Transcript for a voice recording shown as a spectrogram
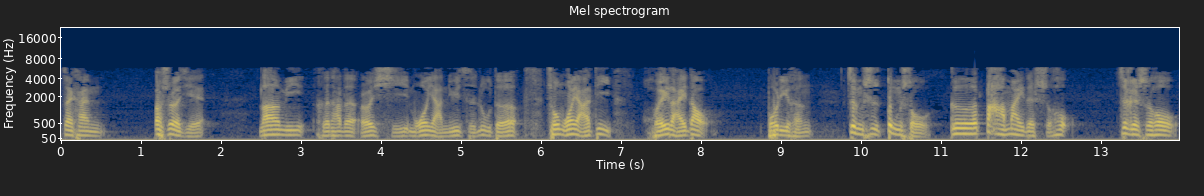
再看二十二节，拉阿米和他的儿媳摩雅女子路德从摩雅地回来到伯利恒，正是动手割大麦的时候。这个时候，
